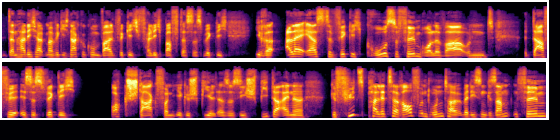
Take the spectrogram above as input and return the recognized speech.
dann hatte ich halt mal wirklich nachgeguckt und war halt wirklich völlig baff, dass das wirklich ihre allererste wirklich große Filmrolle war und dafür ist es wirklich bockstark von ihr gespielt. Also sie spielt da eine Gefühlspalette rauf und runter über diesen gesamten Film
